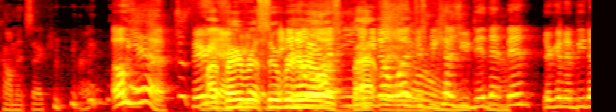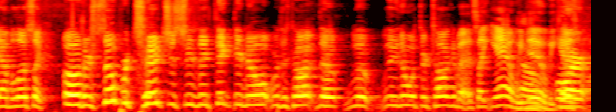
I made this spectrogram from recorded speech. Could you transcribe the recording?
comment section, right? Oh yeah, very My accurate. favorite And you know superhero what? is And you know what? Just because you did that, Ben, they're gonna be down below. It's like, oh, they're so pretentious. They think they know what we're talking. The, the, they know what they're talking about. It's like, yeah, we Oh, do because or-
